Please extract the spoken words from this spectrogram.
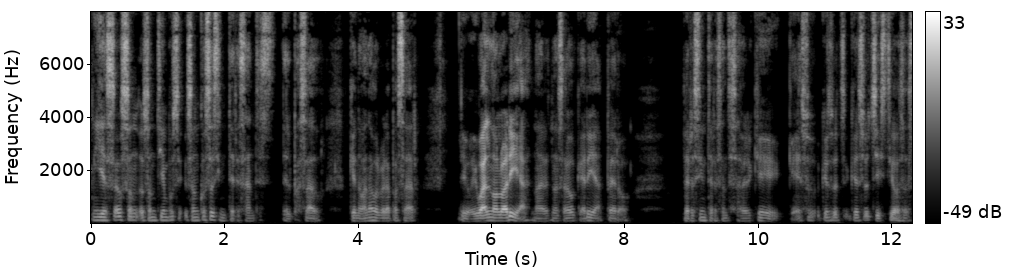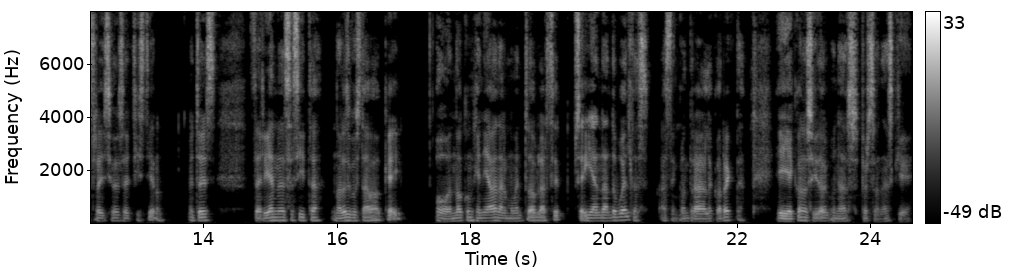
y esos son, son tiempos, son cosas interesantes del pasado, que no van a volver a pasar. Digo, igual no lo haría, no, es algo que haría, pero, pero es interesante saber que, que, eso, que, eso, que eso existió, esas tradiciones existieron. Entonces, salían a esa cita, no les gustaba, ok, o no congeniaban al momento de hablarse, seguían dando vueltas hasta encontrar a la correcta. Y he conocido algunas personas que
